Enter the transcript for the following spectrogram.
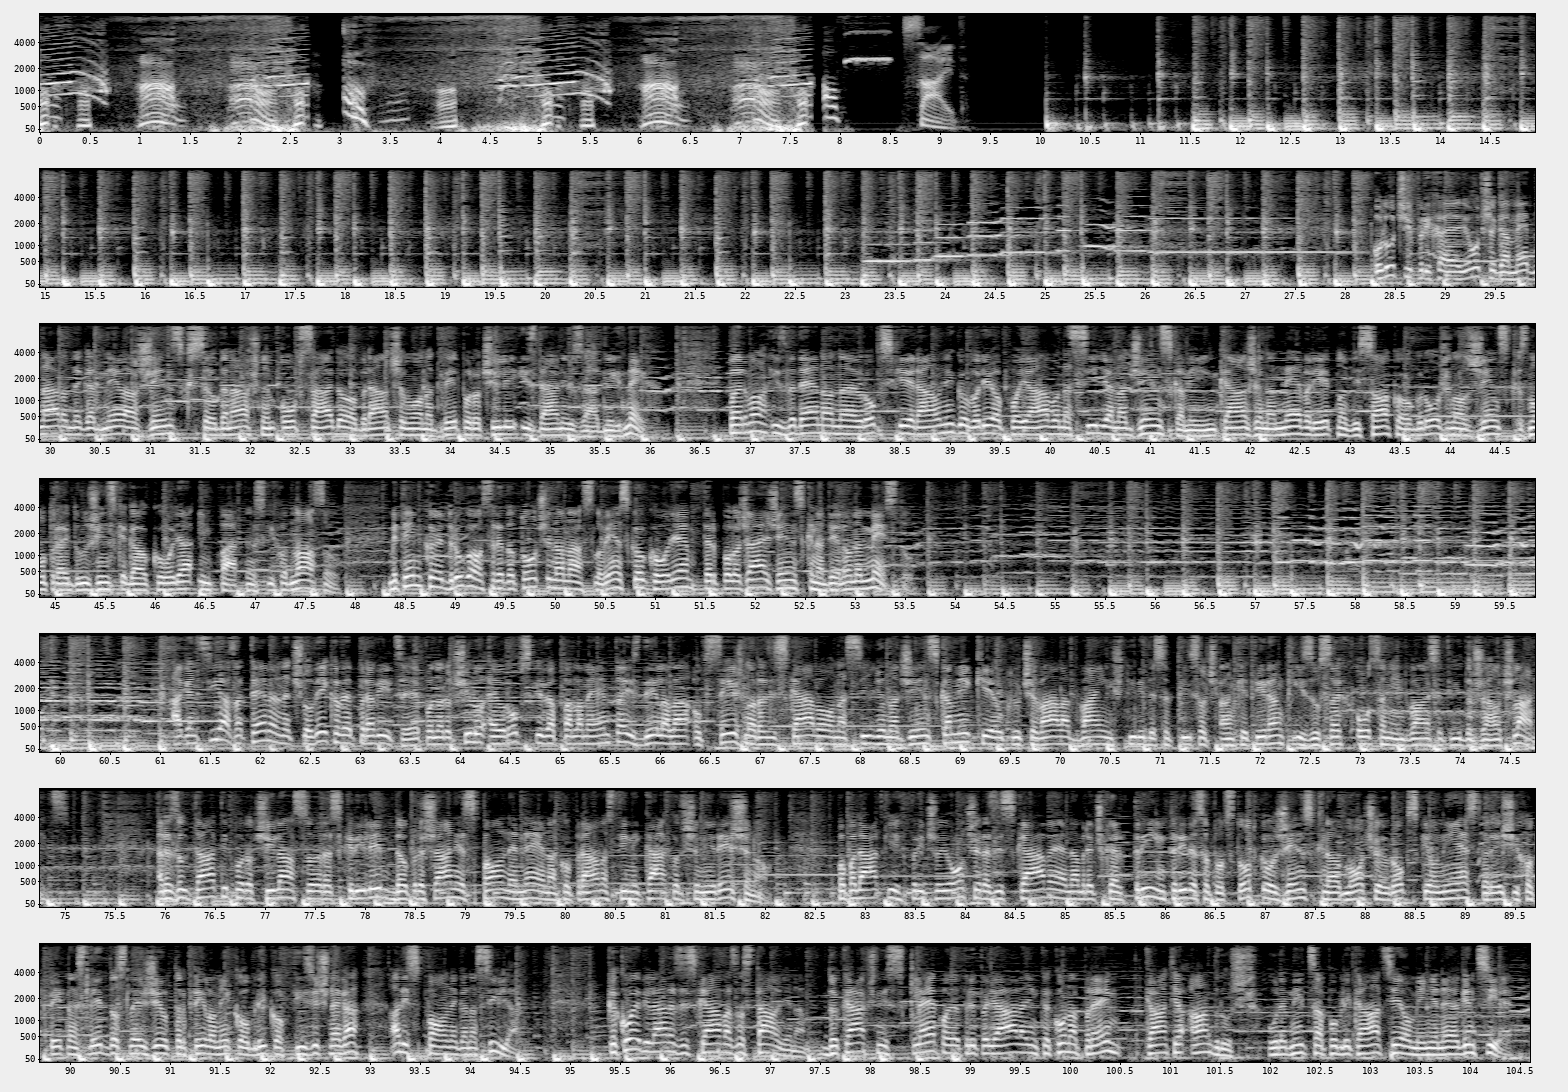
Offside. V luči prihajajočega mednarodnega dneva žensk se v današnjem offsajdu obračamo na dve poročili izdani v zadnjih dneh. Prvo, izvedeno na evropski ravni, govori o pojavu nasilja nad ženskami in kaže na neverjetno visoko ogroženost žensk znotraj družinskega okolja in partnerskih odnosov. Medtem ko je drugo osredotočeno na slovensko okolje ter položaj žensk na delovnem mestu. Agencija za temeljne človekove pravice je po naročilu Evropskega parlamenta izdelala obsežno raziskavo o nasilju nad ženskami, ki je vključevala 42 tisoč anketirank iz vseh 28 držav članic. Rezultati poročila so razkrili, da vprašanje spolne neenakopravnosti nikakor še ni rešeno. Po podatkih pričujoče raziskave je namreč kar 33 odstotkov žensk na območju Evropske unije starejših od 15 let doslej že utrpelo neko obliko fizičnega ali spolnega nasilja. Kako je bila raziskava zastavljena, do kakšnih sklepov je pripeljala in kako naprej, Katja Andruš, urednica publikacije omenjene agencije.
